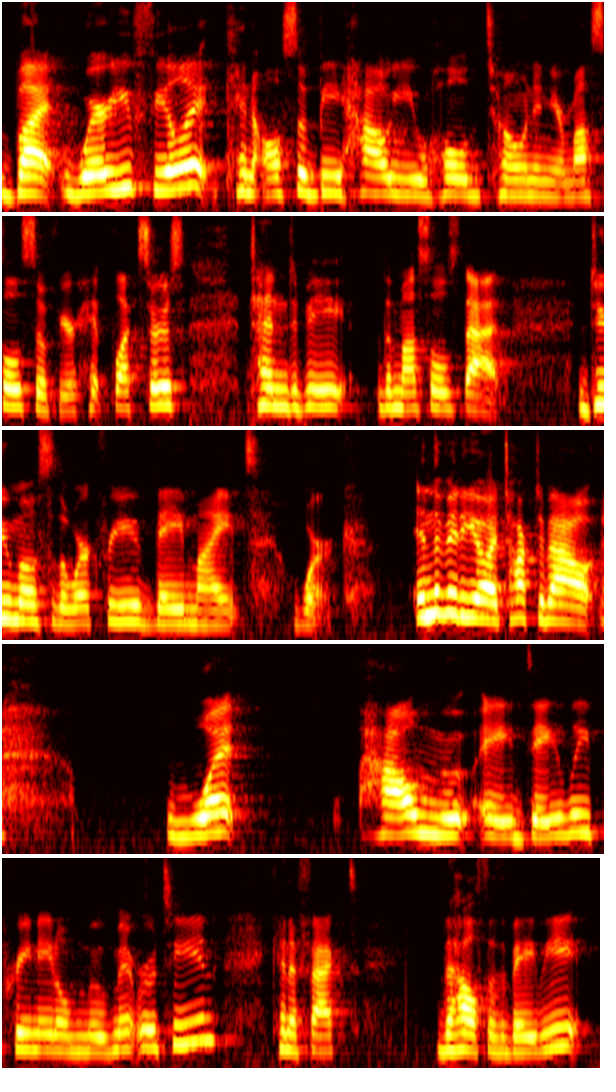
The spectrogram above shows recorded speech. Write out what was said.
But where you feel it can also be how you hold tone in your muscles. So if your hip flexors tend to be the muscles that do most of the work for you, they might work. In the video, I talked about what how a daily prenatal movement routine can affect the health of the baby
